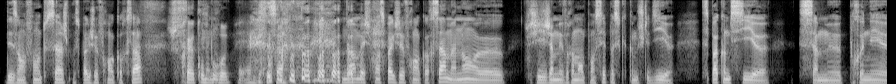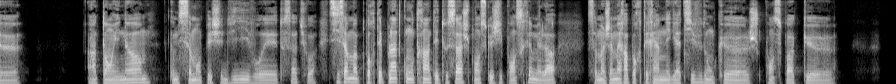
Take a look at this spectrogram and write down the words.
des enfants, tout ça, je pense pas que je ferai encore ça. Je ferai un compte Maintenant- pour eux. C'est ça. non, mais je pense pas que je ferai encore ça. Maintenant, euh, j'y ai jamais vraiment pensé parce que, comme je te dis, euh, c'est pas comme si euh, ça me prenait euh, un temps énorme, comme si ça m'empêchait de vivre et tout ça, tu vois. Si ça m'apportait plein de contraintes et tout ça, je pense que j'y penserais, mais là, ça m'a jamais rapporté rien de négatif, donc euh, je pense pas que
